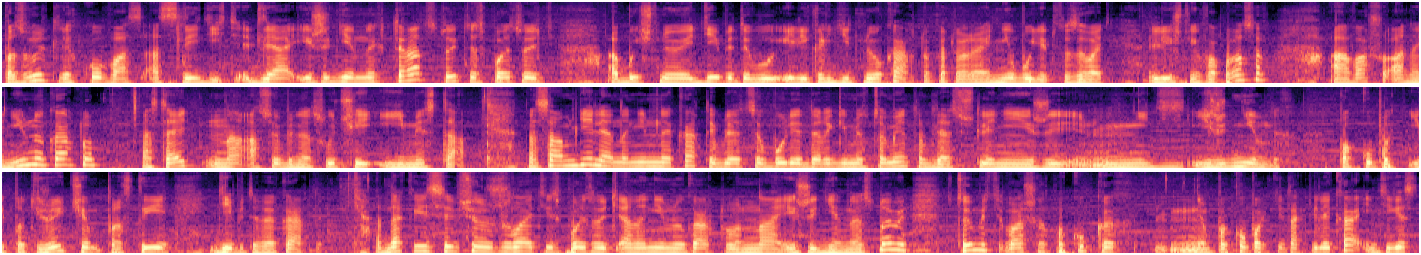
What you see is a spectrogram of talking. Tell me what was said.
позволит легко вас отследить. Для ежедневных трат стоит использовать обычную дебетовую или кредитную карту, которая не будет вызывать лишних вопросов, а вашу анонимную карту оставить на особенные случаи и места. На самом деле анонимная карта является более дорогим инструментом для осуществления ежедневных покупок и платежей, чем простые дебетовые карты. Однако, если все же желаете использовать анонимную карту на ежедневной основе, стоимость ваших покупках, покупок не так велика, интерес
